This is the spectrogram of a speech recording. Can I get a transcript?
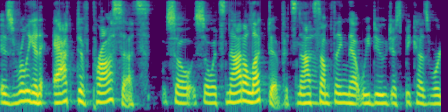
is really an active process. So so it's not elective. It's not Yeah. something that we do just because we're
